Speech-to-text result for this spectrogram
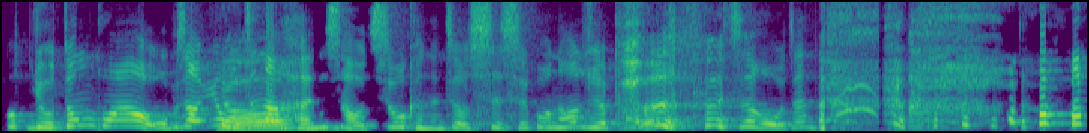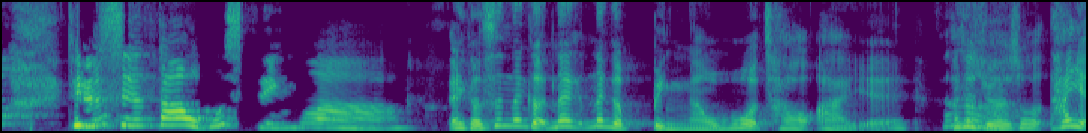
哦，有冬瓜哦，我不知道，因为我真的很少吃，我可能只有试吃过，然后就觉得噗，这个我真的。甜咸搭我不行啦，哎、欸，可是那个那那个饼啊，我婆婆超爱耶，她就觉得说，她也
